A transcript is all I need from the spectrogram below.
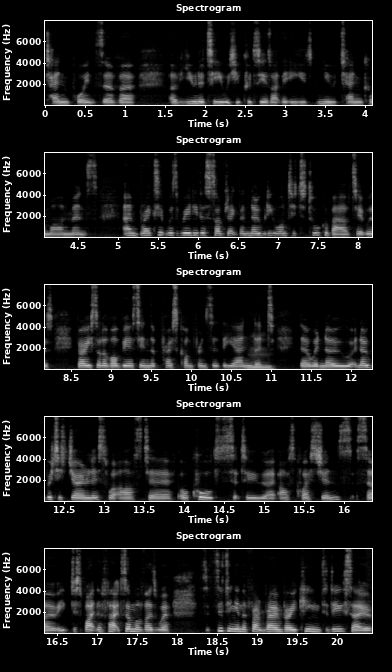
ten points of uh, of unity, which you could see as like the EU's new Ten Commandments. And Brexit was really the subject that nobody wanted to talk about. It was very sort of obvious in the press conference at the end mm. that there were no no British journalists were asked to or called to, to uh, ask questions. So despite the fact some of us were sitting in the front row and very keen to do so,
